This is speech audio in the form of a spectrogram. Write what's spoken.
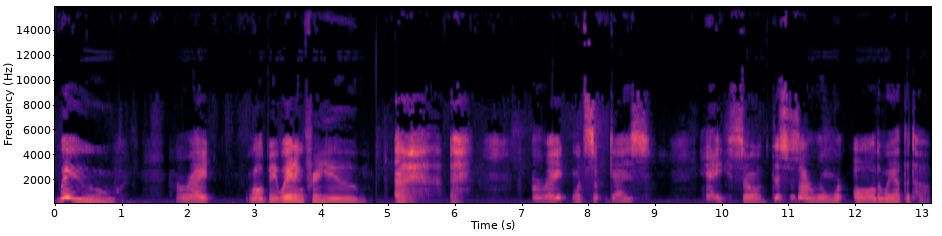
Woo! All right. We'll be waiting for you. Alright, what's up, guys? Hey, so this is our room. We're all the way at the top.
